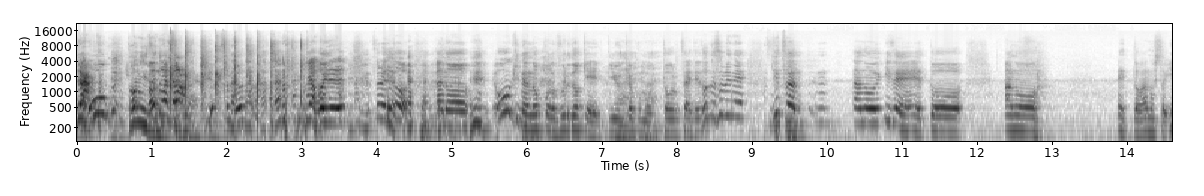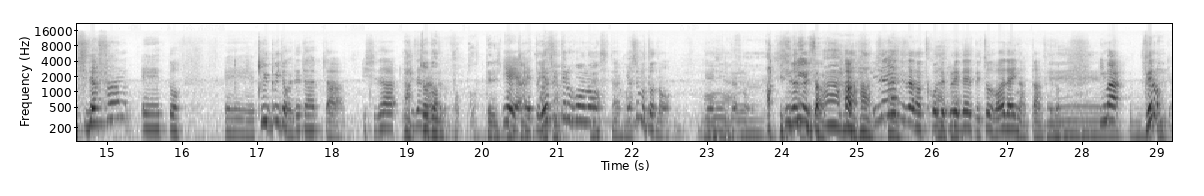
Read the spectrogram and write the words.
5億トミーさんましたいやほいでねそれとあの「大きなのっぽの古時計」っていう。曲も登録されてるほんでそれね実はんあの以前えっとあのえっとあの人石田さんえっとえー、ぷいぷいとか出てはった石田あ石田ちょっといやいやえっと痩せてる方の吉本の芸人さんのあ新喜劇さん。あ石田康さんが使ってくれてってちょっと話題になったんですけど今ゼロって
